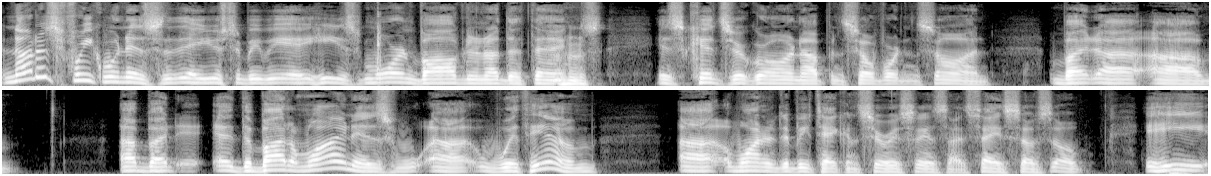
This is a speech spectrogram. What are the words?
not as frequent as they used to be. He's more involved in other things. His kids are growing up and so forth and so on. But uh, um, uh, but uh, the bottom line is uh, with him, uh, wanted to be taken seriously, as I say. So so he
